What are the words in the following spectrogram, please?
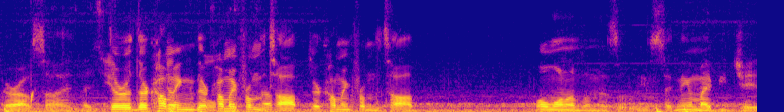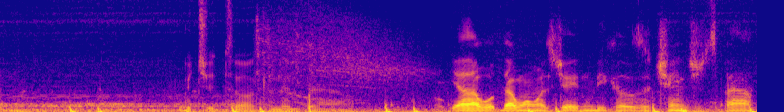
They're outside. They're they're coming. They're coming from the top. They're coming from the top. Well, one of them is at least. I think it might be Jaden. What you talking about? Yeah, that, w- that one was Jaden because it changed its path.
